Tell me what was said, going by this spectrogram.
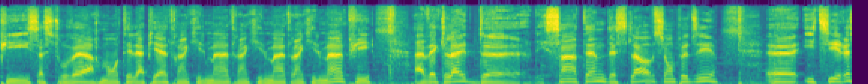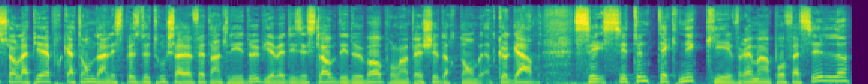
Puis ça se trouvait à remonter la pierre tranquillement, tranquillement, tranquillement. Puis avec l'aide de des centaines d'esclaves, si on peut dire, euh, il tirait sur la pierre pour qu'elle tombe dans l'espèce de trou que ça avait fait entre les deux. Puis il y avait des esclaves des deux bords pour l'empêcher de retomber. En tout cas, garde, c'est, c'est une technique qui est vraiment pas facile, là,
